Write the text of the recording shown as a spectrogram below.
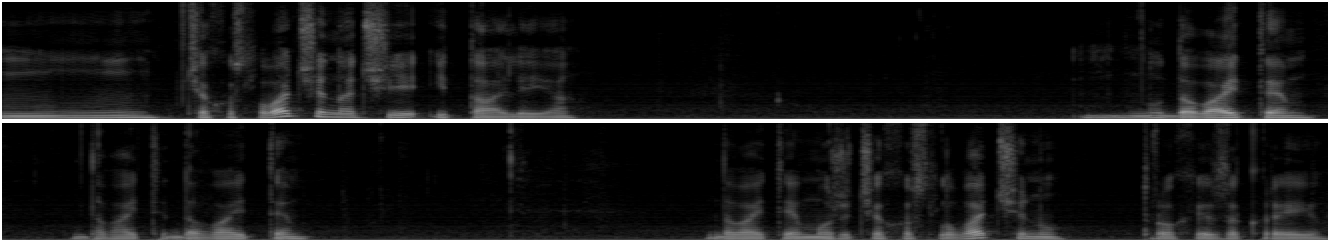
М, Чехословаччина чи Італія? Ну, давайте. Давайте, давайте. Давайте я, може, Чехословаччину трохи закрию.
